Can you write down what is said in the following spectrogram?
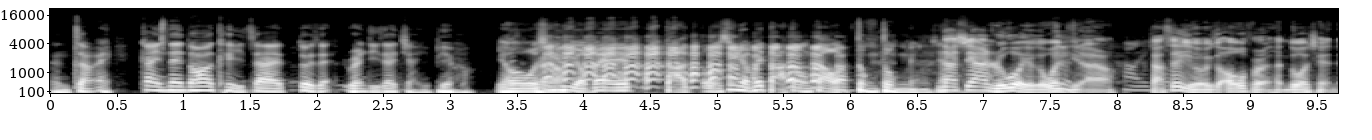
很赞哎！刚才那段话可以再对着 Randy 再讲一遍吗？有，我心里有被打，我心里有被打动到，动动两下。那现在如果有个问题来了，假设有一个 offer 很多钱，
